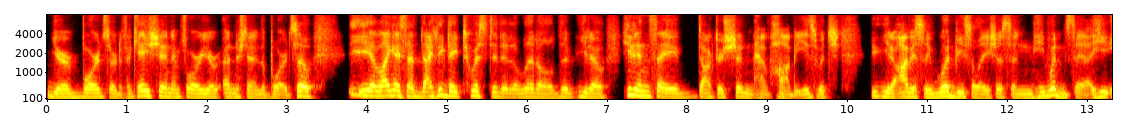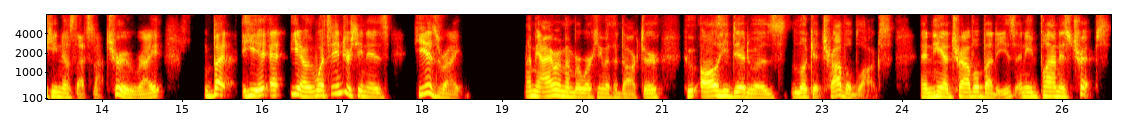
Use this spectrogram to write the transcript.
your board certification and for your understanding of the board. So yeah, like I said, I think they twisted it a little. The, you know, he didn't say doctors shouldn't have hobbies, which you know obviously would be salacious and he wouldn't say that. he he knows that's not true right but he uh, you know what's interesting is he is right i mean i remember working with a doctor who all he did was look at travel blogs and he had travel buddies and he'd plan his trips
